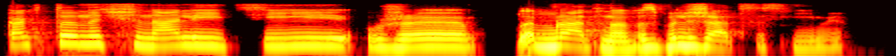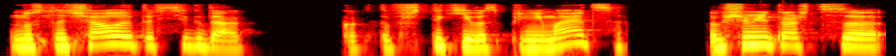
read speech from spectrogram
как-то начинали идти уже обратно, сближаться с ними. Но сначала это всегда как-то в штыки воспринимается. Вообще, мне кажется,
